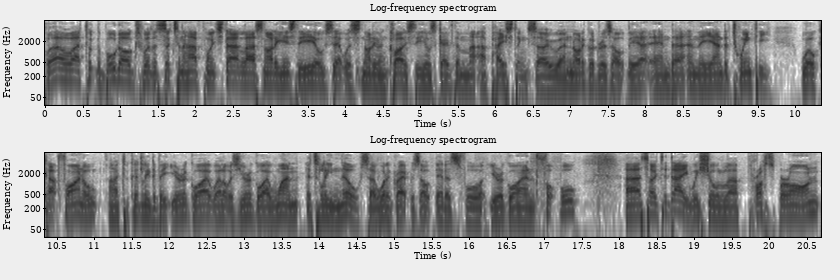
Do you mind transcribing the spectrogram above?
Well, I took the Bulldogs with a six and a half point start last night against the Eels. That was not even close. The Eels gave them a, a pasting, so uh, not a good result there. And uh, in the under 20 World Cup final, I took Italy to beat Uruguay. Well, it was Uruguay 1, Italy nil. So, what a great result that is for Uruguayan football. Uh, so, today we shall uh, prosper on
